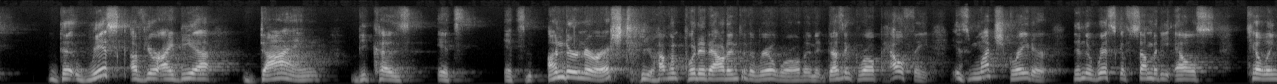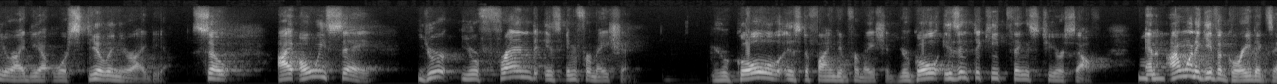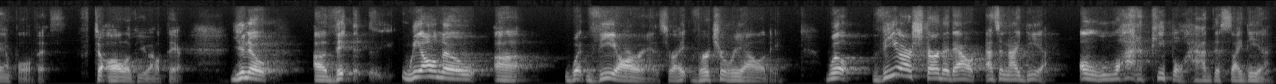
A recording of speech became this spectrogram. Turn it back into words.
the risk of your idea dying because it's it's undernourished, you haven't put it out into the real world, and it doesn't grow up healthy, is much greater than the risk of somebody else killing your idea or stealing your idea. So I always say, your, your friend is information. Your goal is to find information. Your goal isn't to keep things to yourself. Mm-hmm. And I want to give a great example of this to all of you out there. You know, uh, the, we all know uh, what VR is, right? Virtual reality. Well, VR started out as an idea. a lot of people had this idea.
